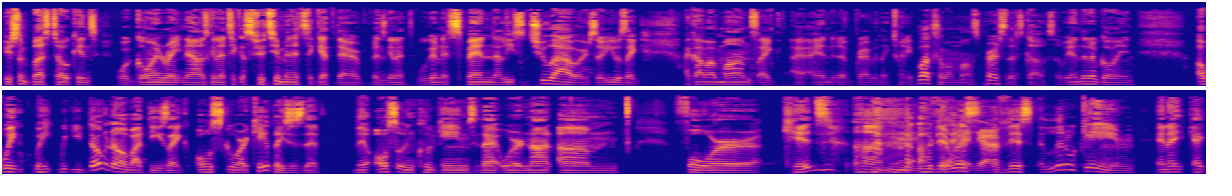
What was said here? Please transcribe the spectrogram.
"Here's some bus tokens. We're going right now. It's gonna take us 15 minutes to get there. It's gonna we're gonna spend at least two hours." So he was like, "I got my mom's like I, I ended up grabbing like 20 bucks on my mom's purse. Let's go." So we ended up going. Oh wait, wait, what you don't know about these like old school arcade places that they also include games that were not um for kids. Um, Okay. there was Yeah. this little game, and I, I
